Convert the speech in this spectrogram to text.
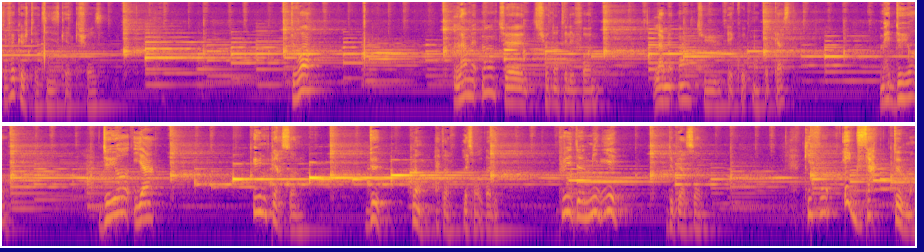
tu veux que je te dise quelque chose? Tu vois, Là maintenant, tu es sur ton téléphone. Là maintenant, tu écoutes mon podcast. Mais dehors, dehors, il y a une personne, deux, non, attends, laisse-moi regarder. Plus de milliers de personnes qui font exactement,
